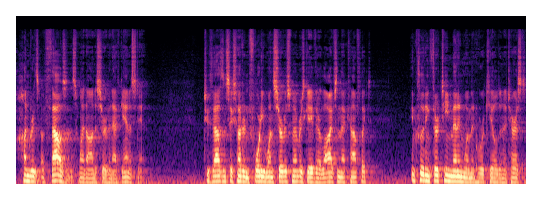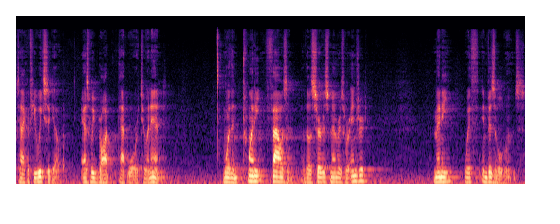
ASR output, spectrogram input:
Hundreds of thousands went on to serve in Afghanistan. 2,641 service members gave their lives in that conflict, including 13 men and women who were killed in a terrorist attack a few weeks ago as we brought that war to an end. More than 20,000 of those service members were injured, many with invisible wounds.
